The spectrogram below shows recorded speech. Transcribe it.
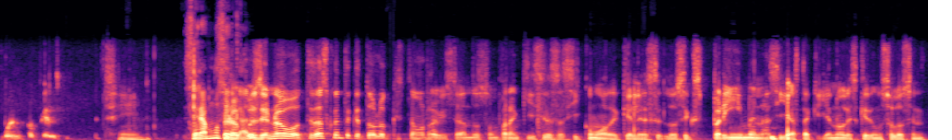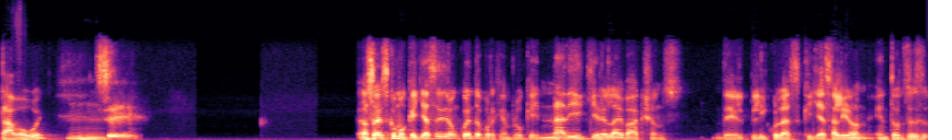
buen papel. Sí. ¿Será musical? Pero pues de nuevo, te das cuenta que todo lo que estamos revisando son franquicias así como de que les, los exprimen así hasta que ya no les quede un solo centavo, güey. Sí, O sea, es como que ya se dieron cuenta, por ejemplo, que nadie quiere live actions de películas que ya salieron. Entonces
